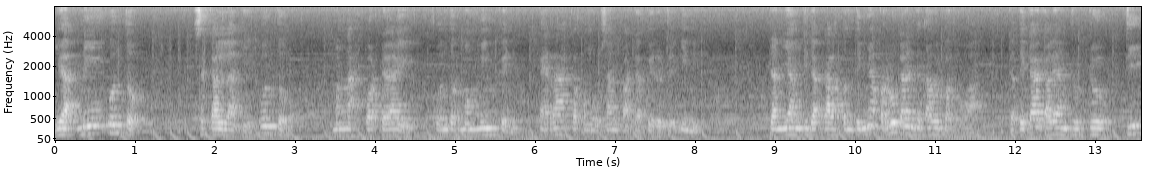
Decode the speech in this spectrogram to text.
yakni untuk sekali lagi untuk menahkodai, untuk memimpin era kepengurusan pada periode ini. Dan yang tidak kalah pentingnya perlu kalian ketahui bahwa ketika kalian duduk di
